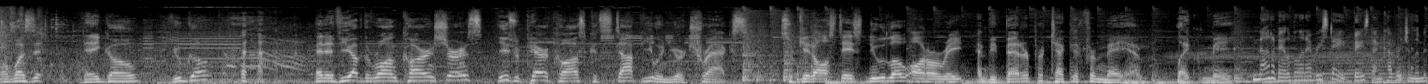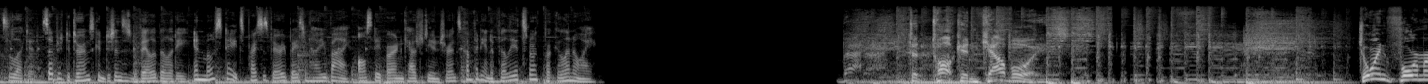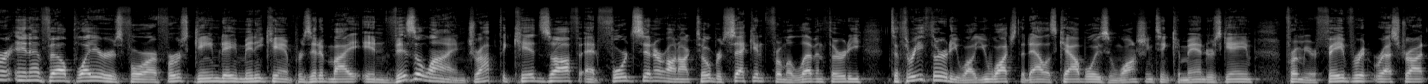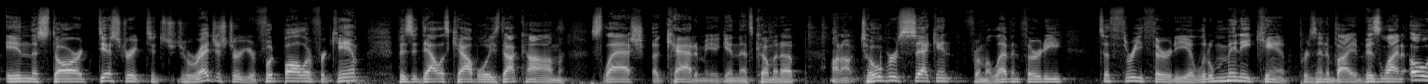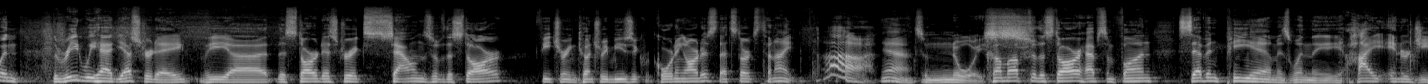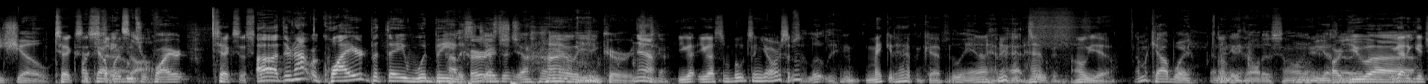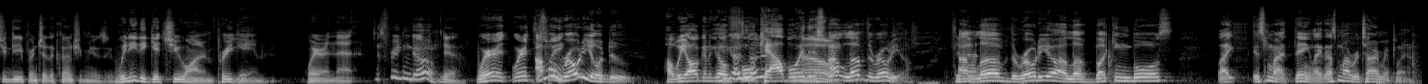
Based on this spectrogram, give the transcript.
What was it they go, you go? and if you have the wrong car insurance, these repair costs could stop you in your tracks. So get Allstate's new low auto rate and be better protected from mayhem, like me. Not available in every state based on coverage and limits selected. Subject to terms, conditions, and availability. In most states, prices vary based on how you buy. Allstate Bar and Casualty Insurance Company and affiliates, Northbrook, Illinois. Back to Talking Cowboys. Join former NFL players for our first game day minicamp presented by Invisalign. Drop the kids off at Ford Center on October 2nd from 11:30 to 3:30 while you watch the Dallas Cowboys and Washington Commanders game from your favorite restaurant in the Star District. To, to register your footballer for camp, visit dallascowboys.com/academy. Again, that's coming up on October 2nd from 11:30 to 3:30, a little mini camp presented by Invisalign. Oh, and the read we had yesterday, the uh, the Star District's Sounds of the Star featuring country music recording artists. That starts tonight. Ah, Yeah, so Noise. come up to the Star, have some fun. 7 p.m. is when the high energy show. Texas Are cowboy style. boots required? Texas style. Uh, they're not required, but they would be Highly encouraged. yeah. Highly encouraged. Yeah. You got you got some boots in your arsenal? Absolutely. Make it happen, Captain. Absolutely, and I have Make a hat, it too. happen. Oh yeah. I'm a cowboy underneath all this. I don't know if you guys Are know you? that. Uh, we got to get you deeper into the country music. We need to get you on in pregame wearing that. Let's freaking go. yeah. Wear it. Wear it this I'm week. a rodeo dude. Are we all going to go You guys full know this? cowboy this I love the rodeo. I not- love the rodeo. I love bucking bulls. Like it's my thing. Like that's my retirement plan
